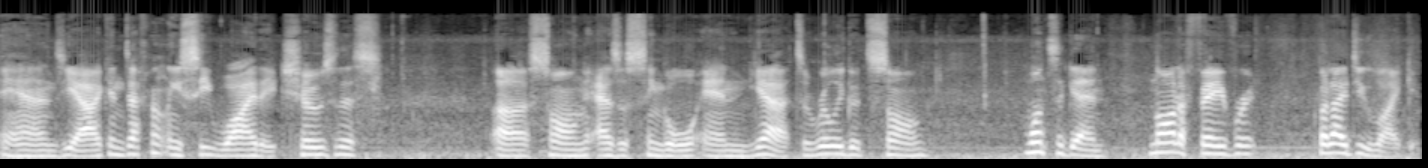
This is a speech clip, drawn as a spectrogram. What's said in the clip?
And yeah, I can definitely see why they chose this uh, song as a single. And yeah, it's a really good song. Once again, not a favorite, but I do like it.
